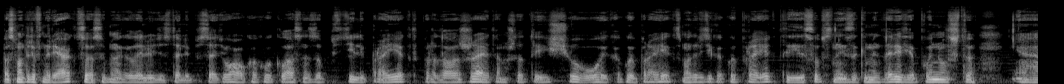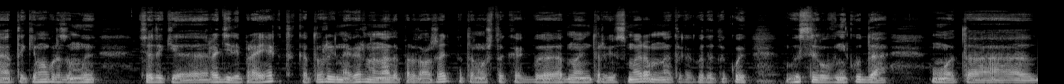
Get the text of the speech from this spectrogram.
посмотрев на реакцию, особенно когда люди стали писать, вау, какой классно запустили проект, продолжай там что-то еще, ой, какой проект, смотрите, какой проект. И, собственно, из-за комментариев я понял, что э, таким образом мы все-таки родили проект, который, наверное, надо продолжать, потому что как бы одно интервью с мэром, ну, это какой-то такой выстрел в никуда. Вот, а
